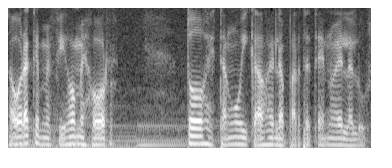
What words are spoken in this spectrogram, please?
Ahora que me fijo mejor, todos están ubicados en la parte tenue de la luz.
